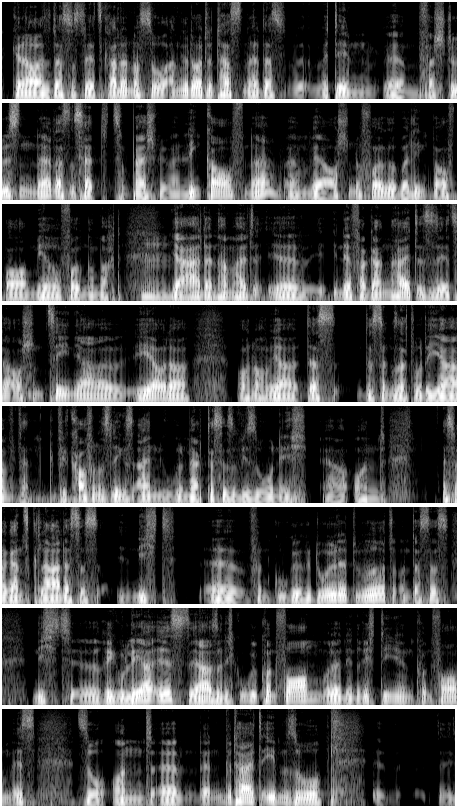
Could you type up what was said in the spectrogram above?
Genau, also das, was du jetzt gerade noch so angedeutet hast, ne, das mit den ähm, Verstößen, ne, das ist halt zum Beispiel beim Linkkauf, ne, haben wir auch schon eine Folge über Linkaufbau, haben mehrere Folgen gemacht. Mhm. Ja, dann haben halt äh, in der Vergangenheit, ist es jetzt ja auch schon zehn Jahre her oder auch noch mehr, dass, dass dann gesagt wurde, ja, dann, wir kaufen uns Links ein, Google merkt das ja sowieso nicht, ja, und es war ganz klar, dass es nicht äh, von Google geduldet wird und dass das nicht äh, regulär ist, ja, also nicht Google-konform oder den Richtlinien konform ist. So, und äh, dann wird halt eben so äh,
